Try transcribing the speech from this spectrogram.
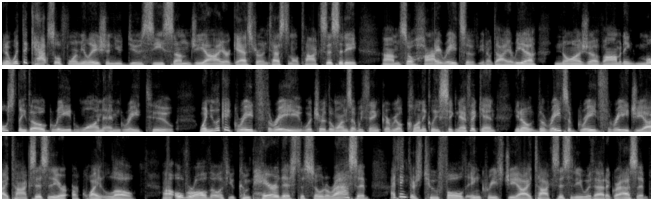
You know, with the capsule formulation, you do see some GI or gastrointestinal toxicity. Um, so high rates rates of you know diarrhea, nausea, vomiting, mostly though grade one and grade two. When you look at grade three, which are the ones that we think are real clinically significant, you know the rates of grade three GI toxicity are, are quite low. Uh, overall, though, if you compare this to sotorasib, I think there's twofold increased GI toxicity with adagrasib.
